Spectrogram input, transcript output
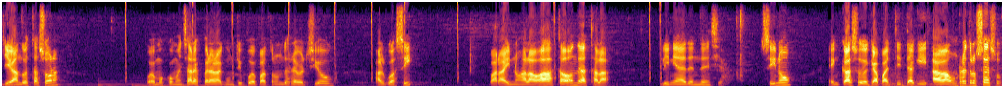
llegando a esta zona, podemos comenzar a esperar algún tipo de patrón de reversión, algo así, para irnos a la baja hasta dónde, hasta la línea de tendencia. Si no, en caso de que a partir de aquí haga un retroceso,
